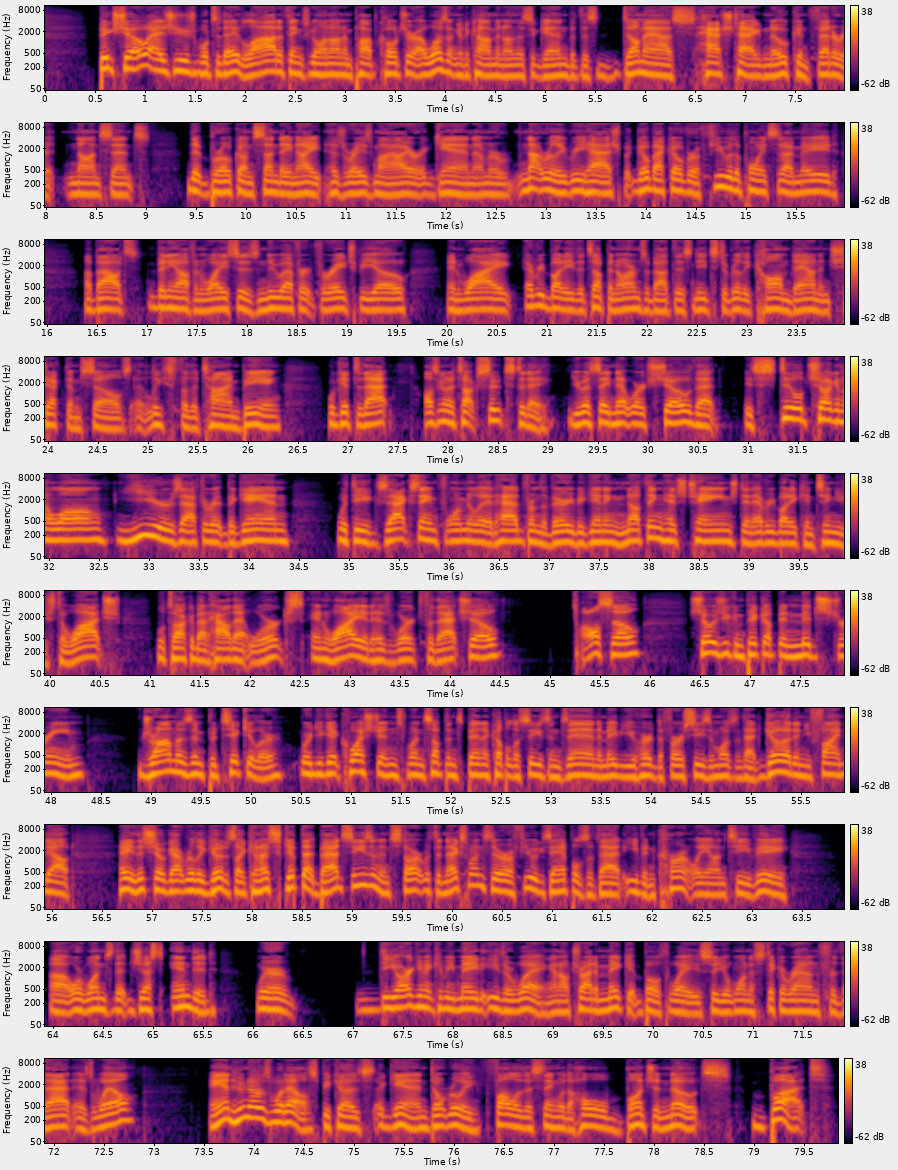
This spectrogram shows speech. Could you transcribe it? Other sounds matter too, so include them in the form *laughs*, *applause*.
Big show as usual today. A lot of things going on in pop culture. I wasn't going to comment on this again, but this dumbass hashtag no Confederate nonsense that broke on Sunday night has raised my ire again. I'm going to not really rehash, but go back over a few of the points that I made about Benioff and Weiss's new effort for HBO and why everybody that's up in arms about this needs to really calm down and check themselves, at least for the time being. We'll get to that. Also, going to talk Suits today. USA Network show that is still chugging along years after it began with the exact same formula it had from the very beginning. Nothing has changed, and everybody continues to watch. We'll talk about how that works and why it has worked for that show. Also, shows you can pick up in midstream, dramas in particular, where you get questions when something's been a couple of seasons in and maybe you heard the first season wasn't that good and you find out, hey, this show got really good. It's like, can I skip that bad season and start with the next ones? There are a few examples of that even currently on TV uh, or ones that just ended where the argument can be made either way. And I'll try to make it both ways. So you'll want to stick around for that as well. And who knows what else, because again, don't really follow this thing with a whole bunch of notes. But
